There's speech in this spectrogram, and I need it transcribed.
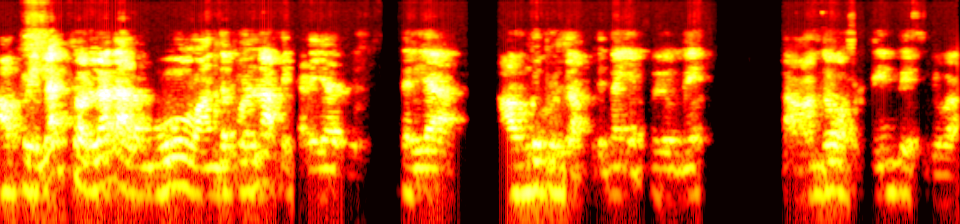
அப்படிலாம் சொல்லாத அலமோ அந்த பொண்ணு அப்படி கிடையாது. சரியா? அவங்க கொஞ்சம் அப்படிதான் எப்பவுமே நான் தான் வசதியும் பேசிக்குவா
